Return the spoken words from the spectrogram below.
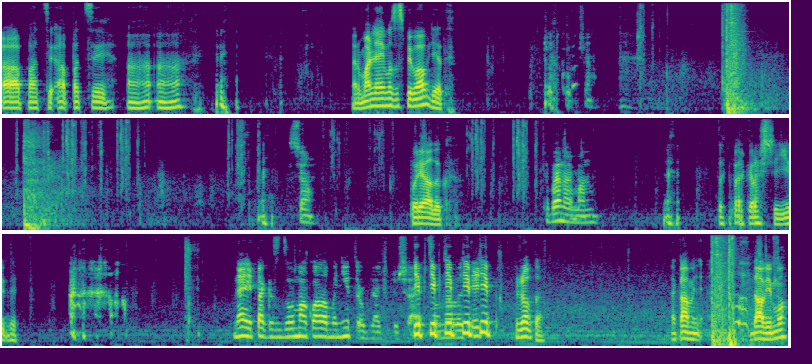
Апаці, апаці. Ага, ага. Нормально я йому заспівав, дід? Чітко вже. Все, Порядок. тебе нормально. Тепер краще їде. Не, і так з двома колами нітро, блядь, включає. Тіп, тіп, Вона тіп, тіп, летить. тіп. Жовта. На камінь. Дав йому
